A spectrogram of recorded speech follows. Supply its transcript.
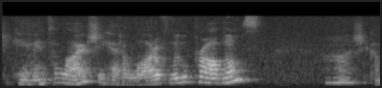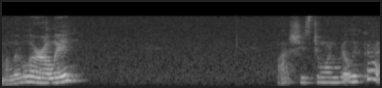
She came into life. She had a lot of little problems. Uh, she come a little early. But she's doing really good.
